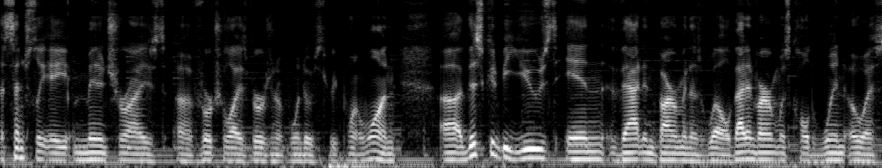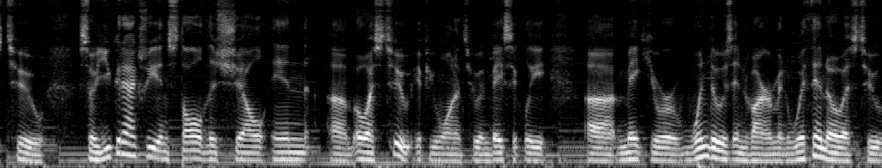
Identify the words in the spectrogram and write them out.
essentially a miniaturized uh, virtualized version of Windows 3.1. Uh, this could be used in that environment as well. That environment was called WinOS2. So you could actually install this shell in um, OS2 if you wanted to and basically uh, make your Windows environment within OS2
